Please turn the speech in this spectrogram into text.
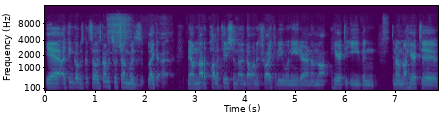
Yeah, I think I was good. so I was going to touch on was like uh, now I'm not a politician and I don't want to try to be one either, and I'm not here to even you know I'm not here to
